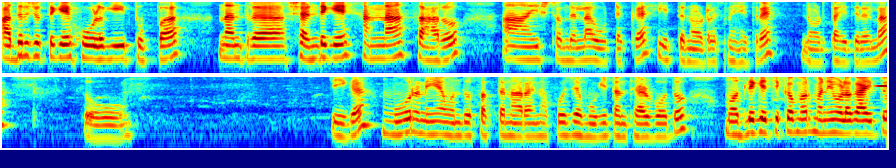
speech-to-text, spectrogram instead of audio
ಅದ್ರ ಜೊತೆಗೆ ಹೋಳಿಗೆ, ತುಪ್ಪ, ನಂತರ ಸಂಡಿಗೆ ಅನ್ನ, ಸಾರು ಇಷ್ಟೊಂದೆಲ್ಲ ಊಟಕ್ಕೆ ಇತ್ತು ನೋಡ್ರಿ ಸ್ನೇಹಿತರೆ. ನೋಡ್ತಾ ಇದ್ದೀರಲ್ಲ? ಸೊ ಈಗ ಮೂರನೆಯ ಒಂದು ಸತ್ಯನಾರಾಯಣ ಪೂಜೆ ಮುಗೀತಂತ ಹೇಳ್ಬೋದು. ಮೊದಲಿಗೆ ಚಿಕ್ಕಮ್ಮರ ಮನೆ ಒಳಗಾಯಿತು,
